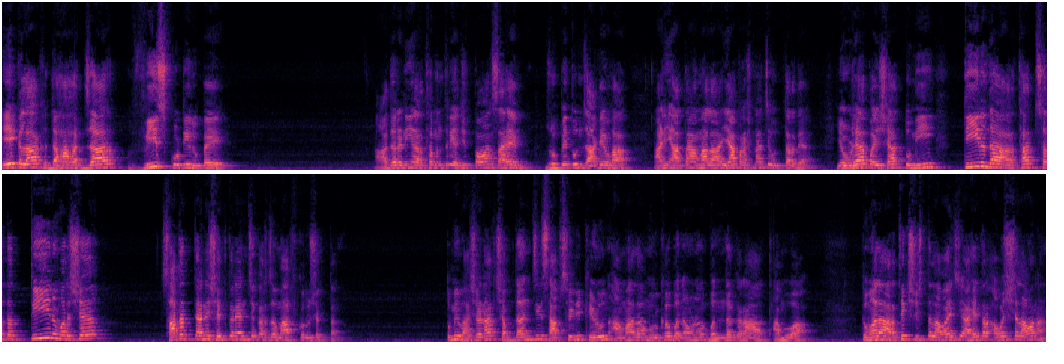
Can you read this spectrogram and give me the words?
एक लाख दहा हजार वीस कोटी रुपये. आदरणीय अर्थमंत्री अजित पवार साहेब झोपेतून जागे व्हा आणि आता आम्हाला या प्रश्नाचे उत्तर द्या. एवढ्या पैशात तुम्ही तीनदा अर्थात सतत तीन वर्ष सातत्याने शेतकऱ्यांचे कर्ज माफ करू शकता. तुम्ही भाषणात शब्दांची सापशिडी खेळून आम्हाला मूर्ख बनवणं बंद करा थांबवा. तुम्हाला आर्थिक शिस्त लावायची आहे तर अवश्य लावा ना.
